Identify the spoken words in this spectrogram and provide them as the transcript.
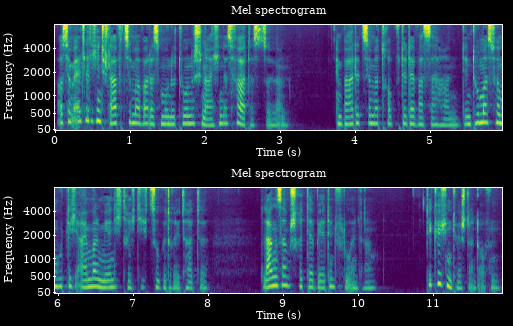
Aus dem elterlichen Schlafzimmer war das monotone Schnarchen des Vaters zu hören. Im Badezimmer tropfte der Wasserhahn, den Thomas vermutlich einmal mehr nicht richtig zugedreht hatte. Langsam schritt der Bär den Flur entlang. Die Küchentür stand offen.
